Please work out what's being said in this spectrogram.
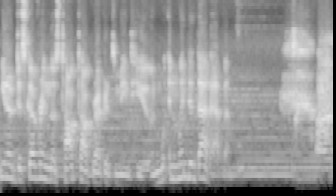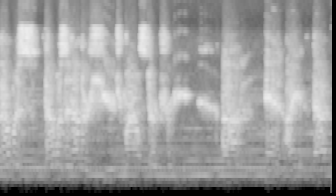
you know discovering those Talk Talk records mean to you, and, and when did that happen? Uh, that was that was another huge milestone for me, um, and I that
